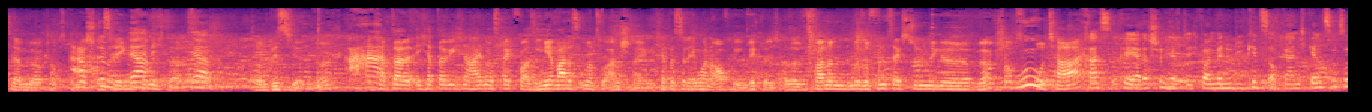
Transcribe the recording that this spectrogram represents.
Slam Workshops gemacht, Ah, stimmt, deswegen ja. kenne ich das. Ja. So ein bisschen. Ne? Ich habe da, ich hab da wirklich einen heiden Respekt vor. Also mir war das immer zu anstrengend. Ich habe das dann irgendwann aufgegeben, wirklich. Also das waren dann immer so fünf, sechsstündige Workshops pro Tag. krass, okay, ja, das ist schon heftig. Vor allem, wenn du die Kids auch gar nicht kennst und so.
